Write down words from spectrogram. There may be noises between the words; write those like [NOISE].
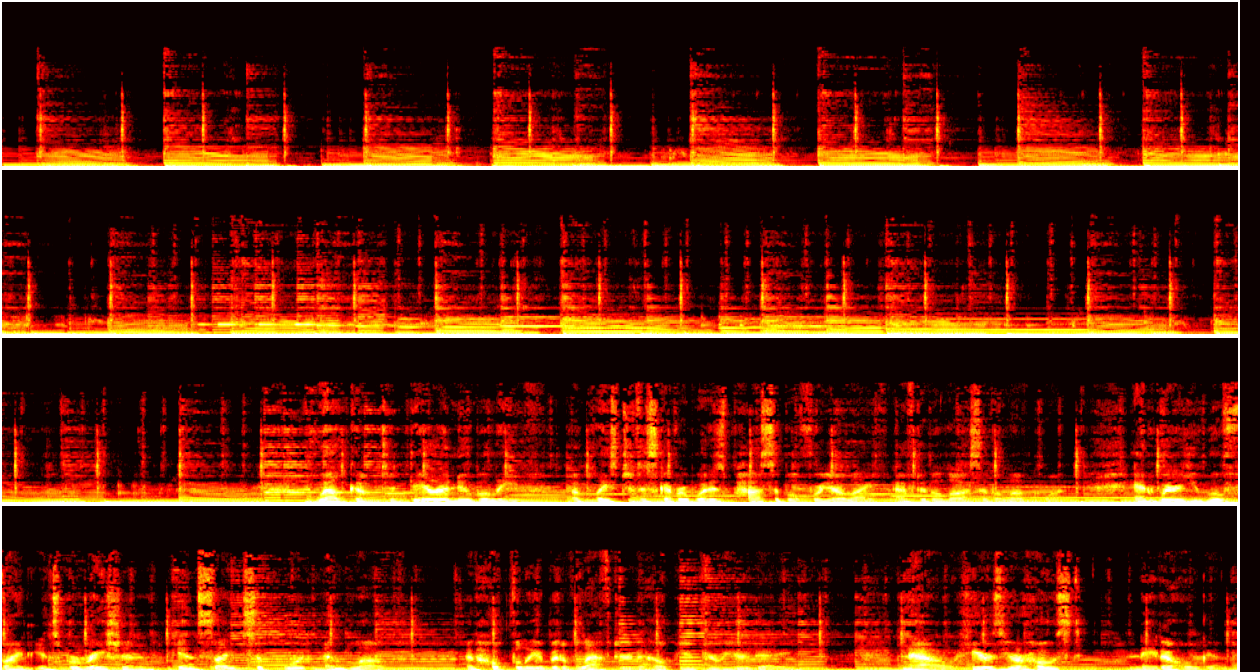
Welcome to Dare a New Belief, a place to discover what is possible for your life after the loss of a loved one, and where you will find inspiration, insight, support, and love, and hopefully a bit of laughter to help you through your day. Now, here's your host, Nada Hogan.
